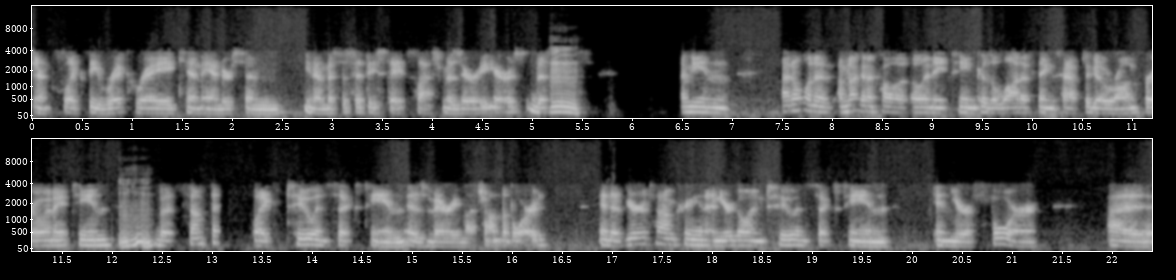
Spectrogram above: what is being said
since like the Rick Ray, Kim Anderson, you know, Mississippi State slash Missouri years. This Mm. is, I mean, I don't want to. I'm not going to call it 0 and 18 because a lot of things have to go wrong for 0 and 18. Mm-hmm. But something like 2 and 16 is very much on the board. And if you're Tom Crean and you're going 2 and 16 in year four, uh,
